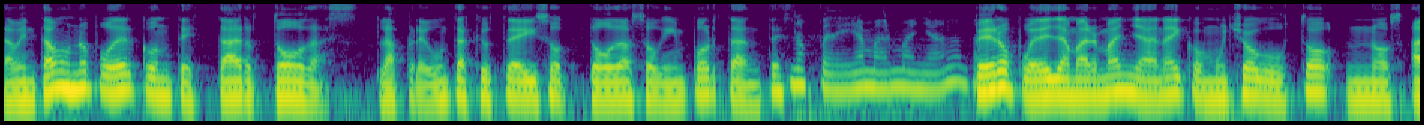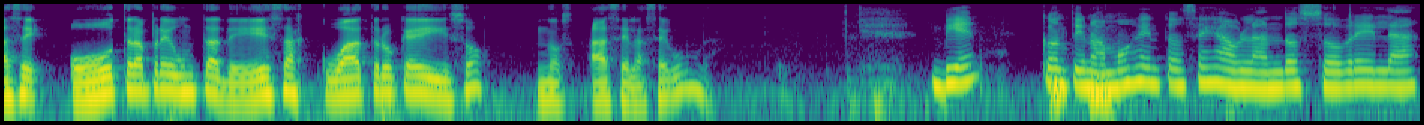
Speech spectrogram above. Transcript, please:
Lamentamos no poder contestar todas las preguntas que usted hizo, todas son importantes. Nos puede llamar mañana. Pero puede llamar mañana y con mucho gusto nos hace otra pregunta de esas cuatro que hizo, nos hace la segunda. Bien, continuamos entonces hablando sobre la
